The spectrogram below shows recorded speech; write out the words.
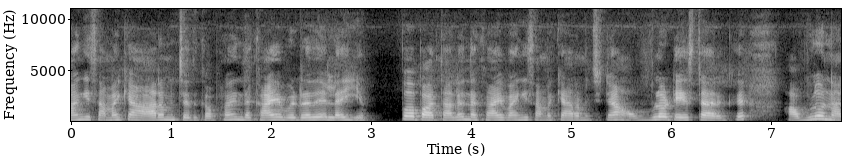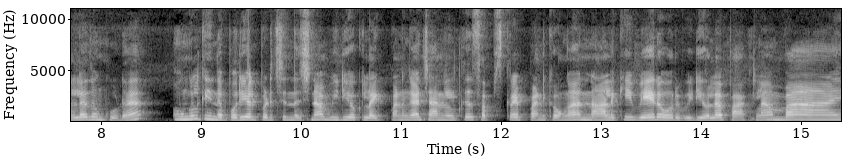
வாங்கி சமைக்க ஆரம்பித்ததுக்கப்புறம் இந்த காயை விடுறதே இல்லை. எப் எப்போ பார்த்தாலும் இந்த காய் வாங்கி சமைக்க ஆரம்பிச்சிட்டேன். அவ்வளோ டேஸ்ட்டாக இருக்குது அவ்வளோ நல்லதும் கூட. உங்களுக்கு இந்த பொரியல் பிடிச்சிருந்துச்சுன்னா வீடியோக்கு லைக் பண்ணுங்கள் சேனலுக்கு சப்ஸ்கிரைப் பண்ணிக்கோங்க. நாளைக்கு வேறு ஒரு வீடியோவில் பார்க்கலாம். பாய்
